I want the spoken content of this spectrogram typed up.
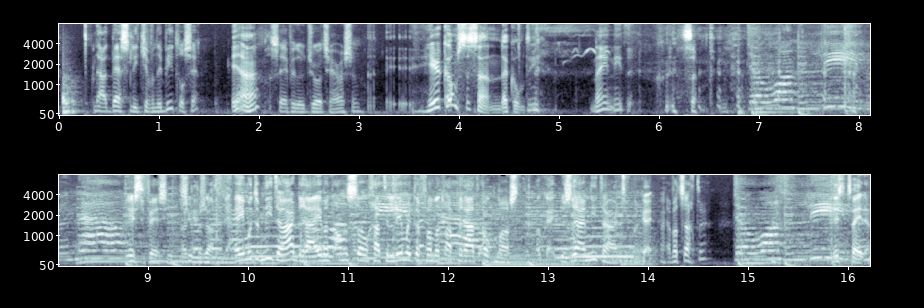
nou, het beste liedje van de Beatles, hè? Ja. Geschreven door George Harrison. Here Comes the Sun. Daar komt hij. Nee, niet. Eerste versie, super zacht. En je moet hem niet te hard draaien, want anders dan gaat de limiter van het apparaat ook masteren. Oké. Dus draai hem niet te hard. Oké. En wat zachter? Dit is de tweede.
